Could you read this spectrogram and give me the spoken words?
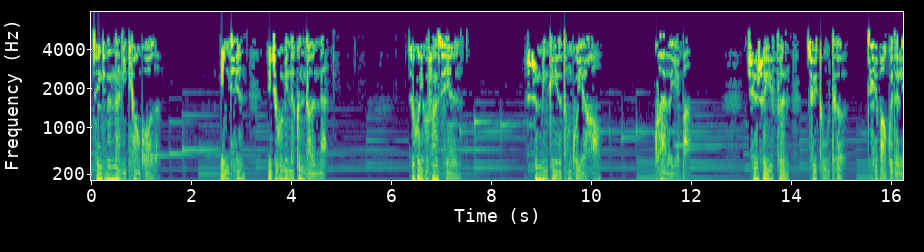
今天的难你跳过了，明天你就会面对更大的难。最后你会发现，生命给你的痛苦也好，快乐也罢，全是一份最独特。且宝贵的礼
